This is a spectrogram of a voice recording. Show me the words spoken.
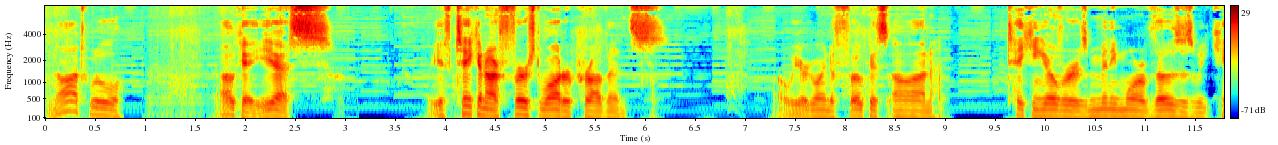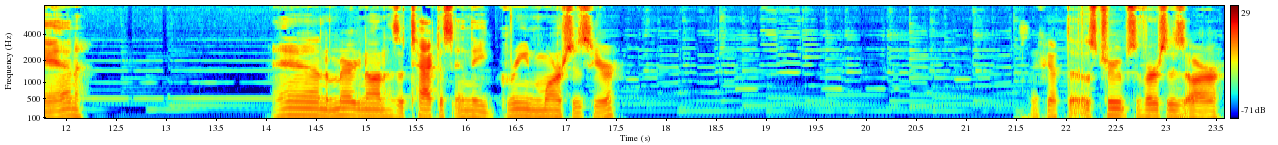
Not will... Okay, yes. We have taken our first water province. Well, we are going to focus on taking over as many more of those as we can. And Marignon has attacked us in the green marshes here. So we've got those troops versus our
